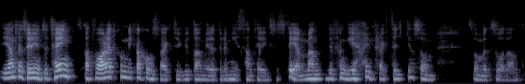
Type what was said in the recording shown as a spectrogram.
egentligen så är det inte tänkt att vara ett kommunikationsverktyg utan mer ett remisshanteringssystem, men det fungerar i praktiken som, som ett sådant.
